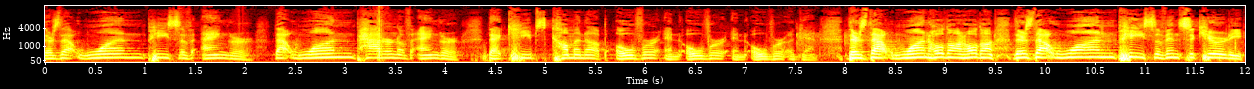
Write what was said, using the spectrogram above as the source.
There's that one piece of anger, that one pattern of anger that keeps coming up over and over and over again. There's that one, hold on, hold on. There's that one piece of insecurity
